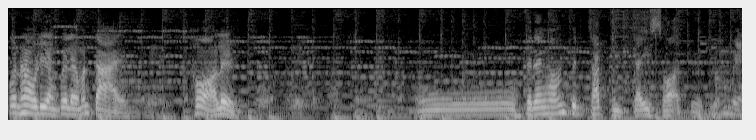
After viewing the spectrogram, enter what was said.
คนเฮาเลี้ยงไปแล้วมันตาย แม่นครับ ท่อเลยโอ้ก็เลยเกิดความท้อโอ้แสดงว่ามันเป็นสัตว์ที่ใจเสาะเกิดอยู่แม่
